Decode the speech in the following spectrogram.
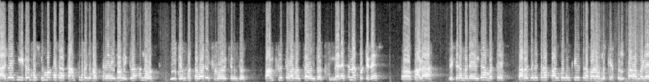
ಹಾಗಾಗಿ ಇದೊಂದು ಶಿವಮೊಗ್ಗದ ಸಾಂಸ್ಕೃತಿಕ ಬಸ್ತರ ಏನಿದೆ, ನಿಜವಾಗ್ಲೂ ಈ ಜಂಬೂ ಶಿವಮೊಗ್ಗಕ್ಕೆ ಒಂದು ಸಾಂಸ್ಕೃತಿಕವಾದಂತಹ ಒಂದು ಮೆರಗನ್ನ ಕೊಟ್ಟಿದೆ. ಬಹಳ ವಿಜೃಂಭಣೆಯಿಂದ ಮತ್ತೆ ಸಾರ್ವಜನಿಕರ ಪಾಲ್ಗೊಳ್ಳುವಿಕೆಯೂ ಸಹ ಬಹಳ ಮುಖ್ಯ. ಸ್ವಲ್ಪ ಮಳೆ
